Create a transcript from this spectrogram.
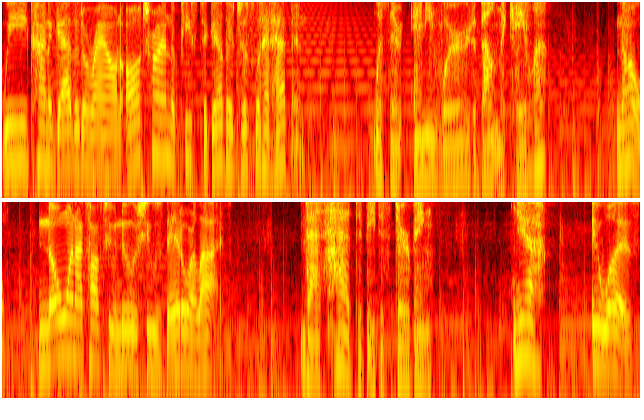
We kind of gathered around, all trying to piece together just what had happened. Was there any word about Michaela? No. No one I talked to knew if she was dead or alive. That had to be disturbing. Yeah, it was.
